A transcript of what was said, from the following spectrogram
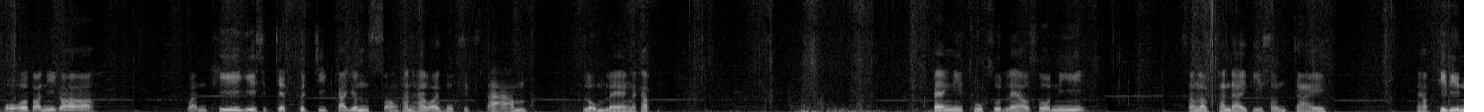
โอ้ตอนนี้ก็วันที่ 27 พฤศจิกายน 2563 ลมแรงนะครับ แปลงนี้ถูกสุดแล้วโซนนี้สำหรับท่านใดที่สนใจนะครับที่ดิน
